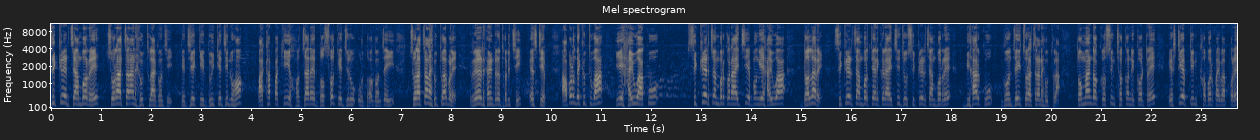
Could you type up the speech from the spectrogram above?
ସିକ୍ରେଟ୍ ଚାମ୍ବରରେ ଚୋରାଚାଲାଣ ହେଉଥିଲା ଗଞ୍ଜେଇ କେଜିଏ କି ଦୁଇ କେଜି ନୁହଁ ପାଖାପାଖି ହଜାରେ ଦଶ କେଜିରୁ ଉର୍ଦ୍ଧ୍ୱ ଗଞ୍ଜେଇ ଚୋରାଚାଲାଣ ହେଉଥିବା ବେଳେ ରେଡ୍ ହ୍ୟାଣ୍ଡରେ ଧରିଛି ଏସ୍ଟିଏଫ୍ ଆପଣ ଦେଖୁଥିବା ଏ ହାଇୱାକୁ ସିକ୍ରେଟ୍ ଚାମ୍ବର କରାହେଇଛି ଏବଂ ଏ ହାଇୱା ଡଲାରେ ସିକ୍ରେଟ୍ ଚାମ୍ବର ତିଆରି କରାଯାଇଛି ଯେଉଁ ସିକ୍ରେଟ୍ ଚାମ୍ବରରେ ବିହାରକୁ ଗଞ୍ଜେଇ ଚୋରାଚାଲାଣ ହେଉଥିଲା ତମାଣ୍ଡ କ୍ରସିଂ ଛକ ନିକଟରେ ଏସ୍ଟିଏଫ୍ ଟିମ୍ ଖବର ପାଇବା ପରେ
